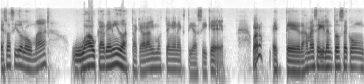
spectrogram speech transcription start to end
eso ha sido lo más wow que ha tenido hasta que ahora mismo esté en NXT. Así que, bueno, este, déjame seguir entonces con,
